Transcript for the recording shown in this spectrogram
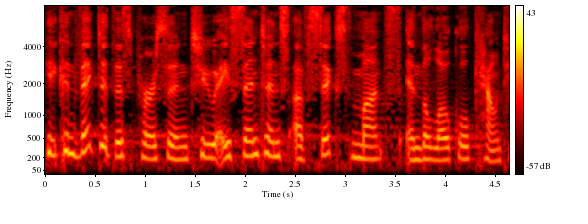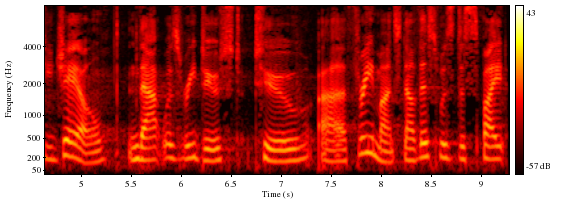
He convicted this person to a sentence of six months in the local county jail. And that was reduced to uh, three months. Now, this was despite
